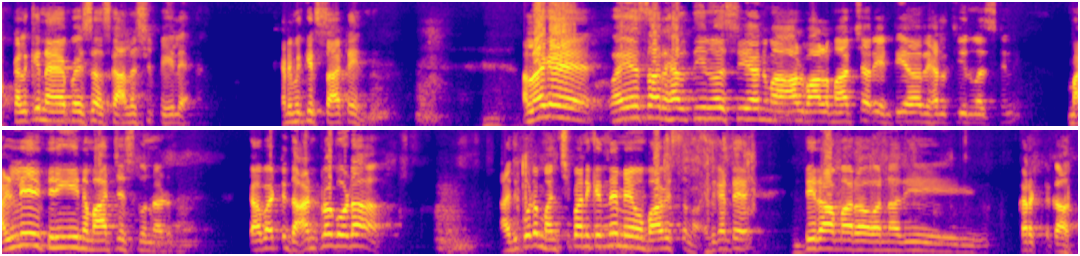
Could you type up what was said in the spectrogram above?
ఒక్కరికి న్యాయ పైసా స్కాలర్షిప్ వేయలే అకాడమిక్ స్టార్ట్ అయింది. అలాగే వైఎస్ఆర్ హెల్త్ యూనివర్సిటీ అని వాళ్ళు వాళ్ళు మార్చారు ఎన్టీఆర్ హెల్త్ యూనివర్సిటీని. మళ్ళీ తిరిగి మార్చేసుకున్నాడు. కాబట్టి దాంట్లో కూడా అది కూడా మంచి పని కిందే మేము భావిస్తున్నాం. ఎందుకంటే ఎన్టీ రామారావు అన్నది కరెక్ట్ కాదు.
